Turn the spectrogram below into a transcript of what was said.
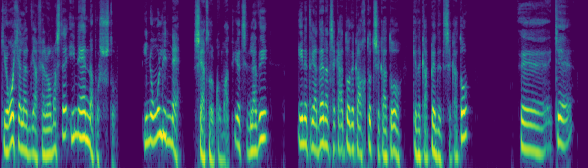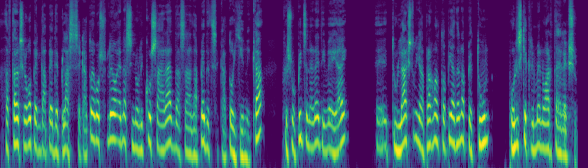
και όχι αλλά ενδιαφερόμαστε, είναι ένα ποσοστό. Είναι όλοι ναι σε αυτό το κομμάτι. Έτσι, δηλαδή είναι 31%, 18% και 15% ε, και θα φτάσει ξέρω εγώ 55 100. Εγώ σου λέω ένα συνολικό 40-45% γενικά χρησιμοποιεί generative AI ε, τουλάχιστον για πράγματα τα οποία δεν απαιτούν πολύ συγκεκριμένο art direction.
